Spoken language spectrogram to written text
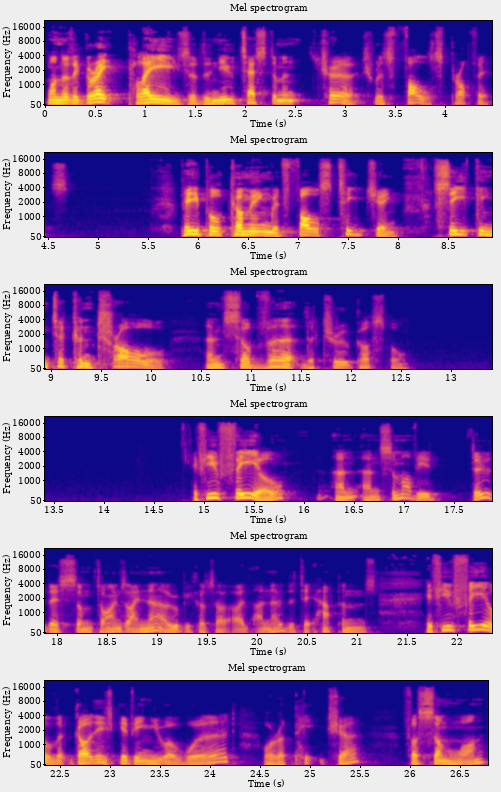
One of the great plays of the New Testament church was false prophets. People coming with false teaching, seeking to control and subvert the true gospel. If you feel, and, and some of you do this sometimes, I know, because I, I know that it happens. If you feel that God is giving you a word or a picture for someone,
